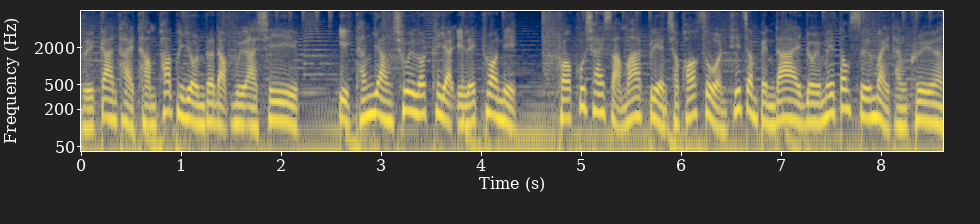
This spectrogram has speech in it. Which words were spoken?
หรือการถ่ายทำภาพยนตร์ระดับมืออาชีพ อีกทั้งยังช่วยลดขยะอิเล็กทรอนิกส์ เพราะผู้ใช้สามารถเปลี่ยนเฉพาะส่วนที่จำเป็นได้โดยไม่ต้องซื้อใหม่ทั้งเครื่อง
